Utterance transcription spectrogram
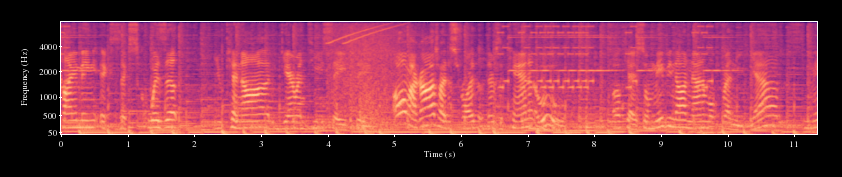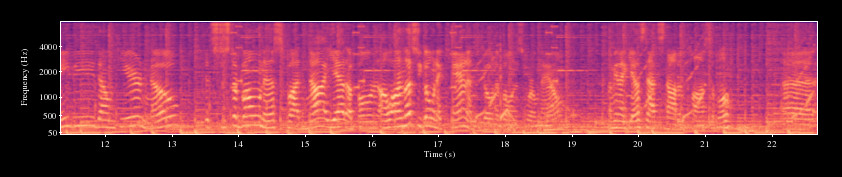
timing is exquisite. You cannot guarantee safety. Oh my gosh, I destroyed, the, there's a cannon. Ooh. Okay, so maybe not an animal friend yet. Maybe down here, no. It's just a bonus, but not yet a bonus. Oh, unless you go in a cannon to go in a bonus world now. I mean, I guess that's not impossible. Uh,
